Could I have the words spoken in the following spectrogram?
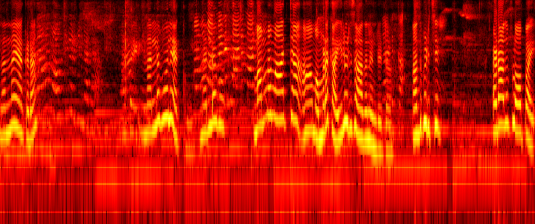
നന്നായി ആക്കടാ. നല്ല പോലെ ആക്കൂ. നല്ല പോ- മമ്മ മാറ്റാ. ആ മമ്മടെ കയ്യിലൊരു സാധനം ഉണ്ട് കേട്ടോ അത് പിടിച്ച്. എടാ അത് ഫ്ലോപ്പായി.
